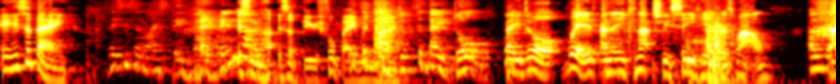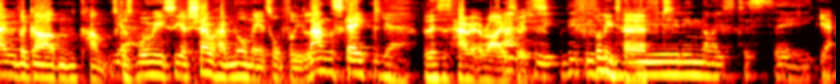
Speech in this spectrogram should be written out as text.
It is a bay. This is a nice big bay window. It's a, it's a beautiful bay It's window. bay- It's a bay door. Bay door with, and then you can actually see here as well Oh, yeah. how the garden comes. Because Yeah. when we see a show home, normally it's all fully landscaped. Yeah. But this is how it arrives. Actually, so this it's fully is turfed. really nice to see Yeah.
